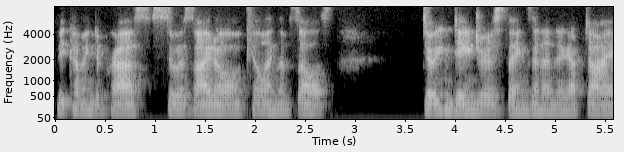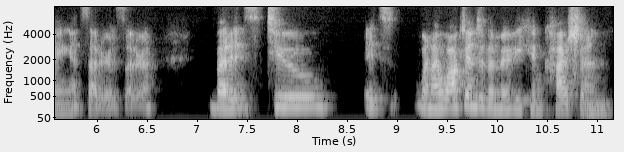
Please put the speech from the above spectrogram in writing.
becoming depressed, suicidal, killing themselves, doing dangerous things and ending up dying, et cetera, et cetera. But it's too it's when I walked into the movie Concussion,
